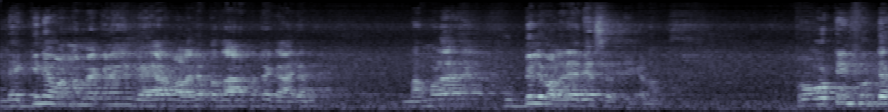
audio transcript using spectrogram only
ലെഗിന് വണ്ണം വെക്കണമെങ്കിൽ വേറെ വളരെ പ്രധാനപ്പെട്ട കാര്യം നമ്മൾ ഫുഡിൽ വളരെയധികം ശ്രദ്ധിക്കണം. പ്രോട്ടീൻ ഫുഡ്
